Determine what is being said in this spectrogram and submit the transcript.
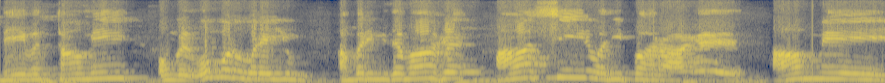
தேவன் தாமே உங்கள் ஒவ்வொருவரையும் அபரிமிதமாக ஆசீர்வதிப்பாராக. ஆமே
